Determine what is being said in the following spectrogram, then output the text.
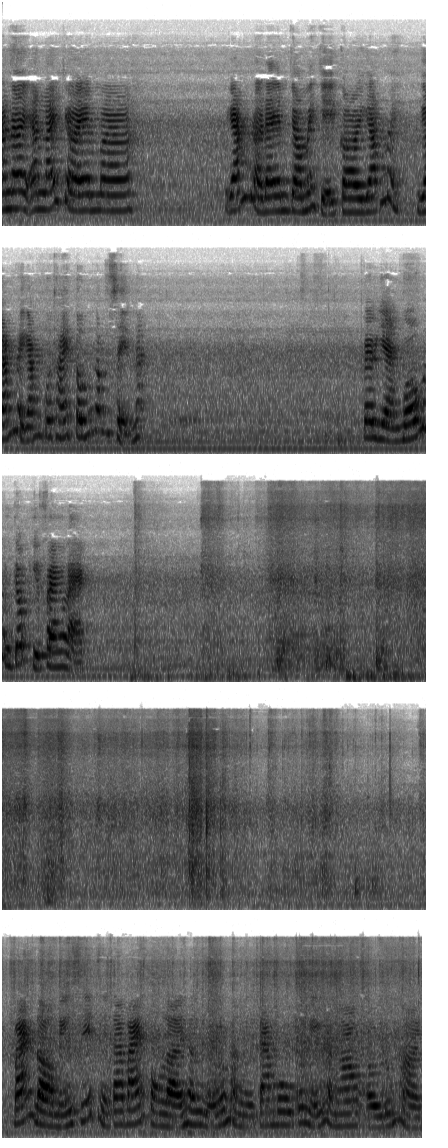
Anh ơi, anh lấy cho em ờ, gắm rồi đây, em cho mấy chị coi gắm này gắm này gắm của Thái Tuấn gắm xịn á. Keo vàng 4 em chốt chị Phan Lạc. Bán đồ miễn ship, người ta bán còn lời hơn nữa mà người ta mua có nghĩ là ngon. Ừ đúng rồi.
